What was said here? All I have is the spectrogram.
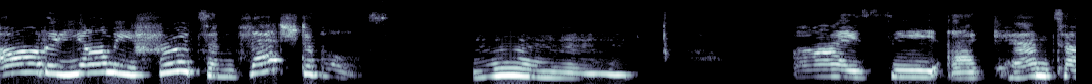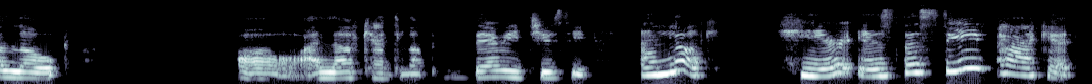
all the yummy fruits and vegetables. Mmm, I see a cantaloupe. Oh, I love cantaloupe, very juicy. And look, here is the seed packet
